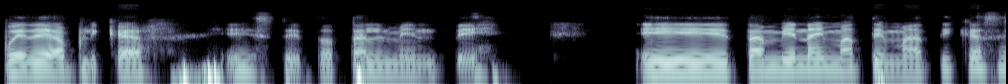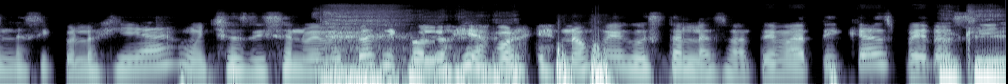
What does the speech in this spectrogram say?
puede aplicar, este, totalmente. Eh, también hay matemáticas en la psicología. Muchos dicen: "Me meto a psicología porque no me gustan las matemáticas", pero sí,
